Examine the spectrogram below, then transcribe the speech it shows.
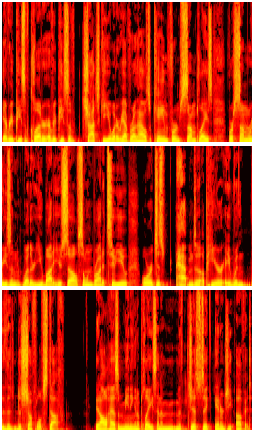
every piece of clutter, every piece of tchotchke or whatever you have around the house came from some place for some reason, whether you bought it yourself, someone brought it to you, or it just happened to appear with the, the, the shuffle of stuff. It all has a meaning and a place and a majestic energy of it.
